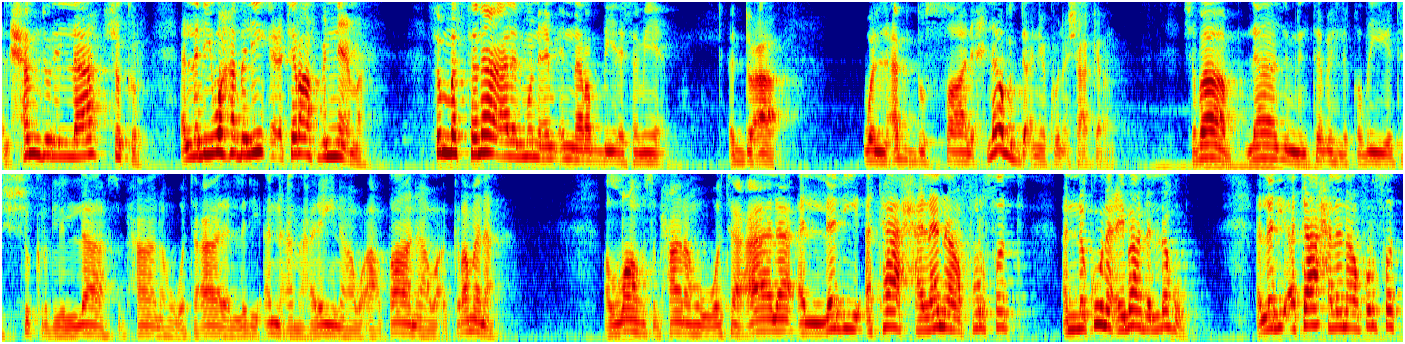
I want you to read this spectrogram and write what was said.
الحمد لله شكر الذي وهب لي اعتراف بالنعمة. ثم الثناء على المنعم إن ربي لسميع الدعاء. والعبد الصالح لا بد أن يكون شاكرا. شباب لازم ننتبه لقضية الشكر لله سبحانه وتعالى الذي أنعم علينا وأعطانا وأكرمنا. الله سبحانه وتعالى الذي أتاح لنا فرصة أن نكون عبادا له. الذي أتاح لنا فرصة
